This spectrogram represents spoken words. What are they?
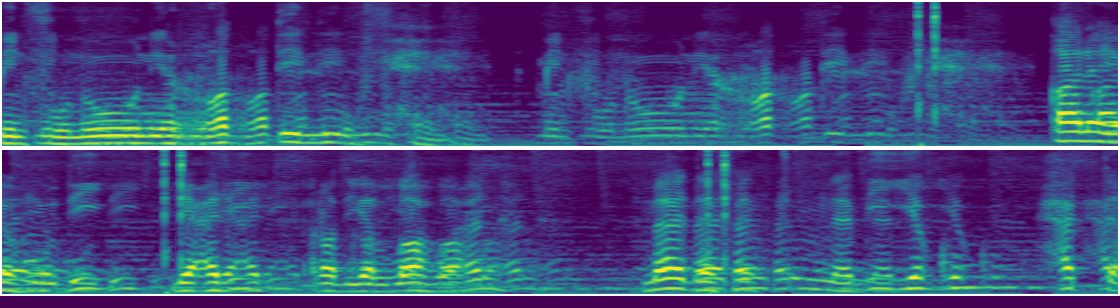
من فنون الرد المفحم. من فنون الرد المفحم. قال يهودي لعلي رضي الله عنه ما دفنتم نبيكم حتى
